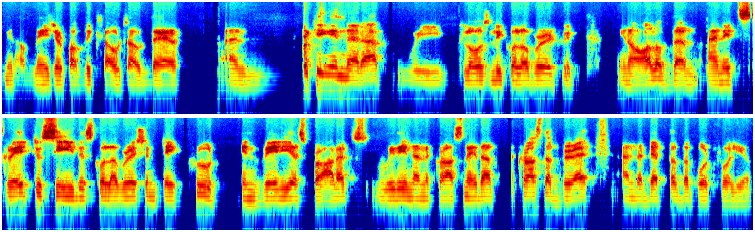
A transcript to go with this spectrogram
you know, major public clouds out there. And working in NetApp, we closely collaborate with you know all of them, and it's great to see this collaboration take root in various products within and across NetApp, across the breadth and the depth of the portfolio.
